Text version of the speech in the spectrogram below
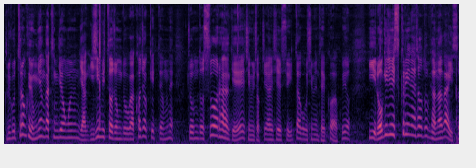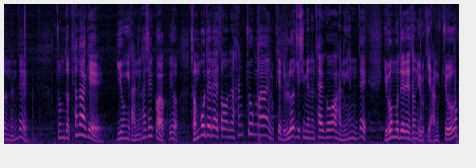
그리고 트렁크 용량 같은 경우는 약 20리터 정도가 커졌기 때문에 좀 더 수월하게 짐을 적재하실 수 있다고 보시면 될 것 같고요. 이 러기지 스크린에서도 변화가 있었는데 좀 더 편하게 이용이 가능하실 것 같고요. 전 모델에서는 한쪽만 이렇게 눌러주시면 탈거가 가능했는데 이번 모델에서는 이렇게 양쪽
